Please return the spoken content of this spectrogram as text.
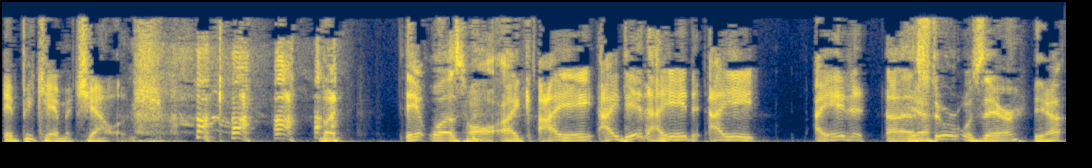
it became a challenge. but it was hard. Like I ate, I did, I ate it, I ate, I ate it. Uh, Yeah. Stuart was there, Yeah.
